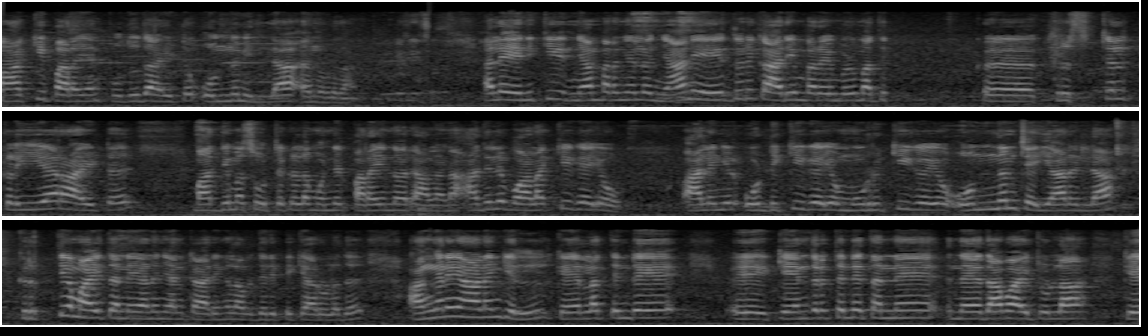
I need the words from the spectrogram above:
ബാക്കി പറയാൻ പുതുതായിട്ട് ഒന്നുമില്ല എന്നുള്ളതാണ്. അല്ല എനിക്ക് ഞാൻ പറഞ്ഞല്ലോ ഞാൻ ഏതൊരു കാര്യം പറയുമ്പോഴും അത് ക്രിസ്റ്റൽ ക്ലിയർ ആയിട്ട് മാധ്യമ സുഹൃത്തുക്കളുടെ മുന്നിൽ പറയുന്ന ഒരാളാണ്. അതിൽ വളയ്ക്കുകയോ അല്ലെങ്കിൽ ഒടിക്കുകയോ മുറിക്കുകയോ ഒന്നും ചെയ്യാറില്ല. കൃത്യമായി തന്നെയാണ് ഞാൻ കാര്യങ്ങൾ അവതരിപ്പിക്കാറുള്ളത്. അങ്ങനെയാണെങ്കിൽ കേരളത്തിന്റെ കേന്ദ്രത്തിന്റെ തന്നെ നേതാവായിട്ടുള്ള കെ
